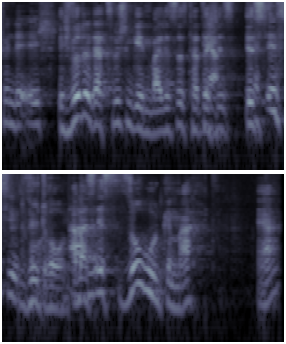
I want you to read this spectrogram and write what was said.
finde ich. Ich würde dazwischen gehen, weil es ist tatsächlich, Ja, es ist, es ist. Südtirol. Aber Ah, es ist so gut gemacht. Ja?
